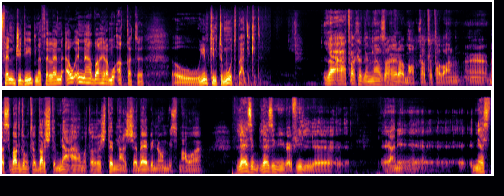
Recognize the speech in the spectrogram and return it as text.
فن جديد مثلا أو إنها ظاهرة مؤقتة؟ ويمكن تموت بعد كده. لا أعتقد إنها ظاهرة مؤقتة طبعا آه، بس برضو ما تقدرش تمنعها وما تقدرش تمنع الشباب إنهم يسمعوها. لازم لازم يبقى في يعني آه، الناس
